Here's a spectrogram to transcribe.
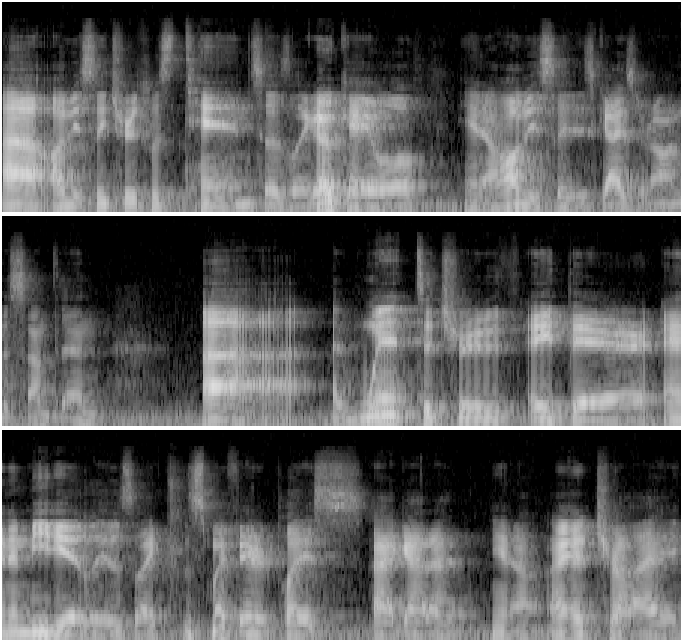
Uh, obviously, Truth was 10, so I was like, okay, well, you know, obviously these guys are onto something. Uh, I went to Truth, ate there, and immediately was like, this is my favorite place. I gotta, you know, I gotta try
